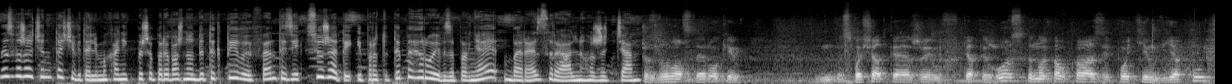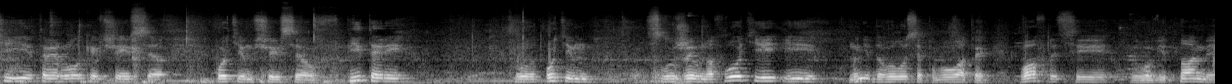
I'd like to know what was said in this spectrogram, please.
Незважаючи на те, що Віталій Механік пише переважно детективи, фентезі, сюжети і прототипи героїв, запевняє, бере з реального життя. З 12 років спочатку я жив в П'ятигорську на Кавказі, потім в Якутії три роки вчився, потім вчився в Пітері, от, потім служив на флоті і мені довелося побувати в Африці, в В'єтнамі,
